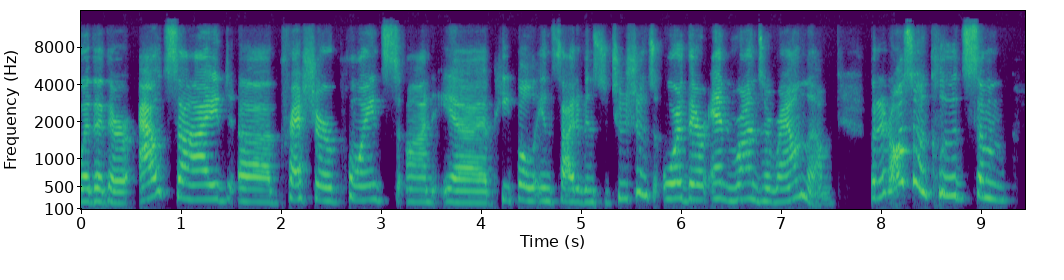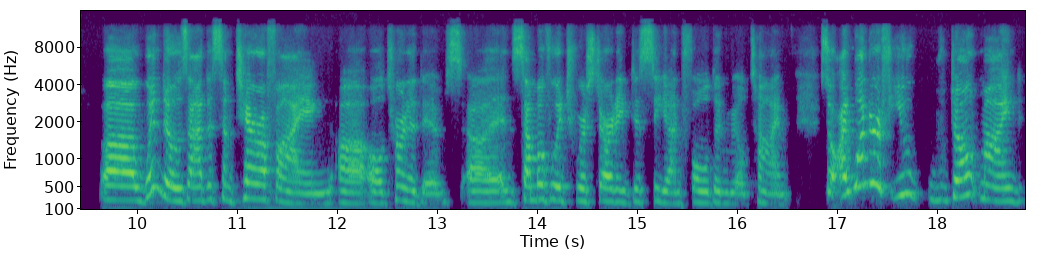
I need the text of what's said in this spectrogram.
whether they're outside uh, pressure points on uh, people inside of institutions or their end runs around them. But it also includes some uh, windows onto some terrifying uh, alternatives, uh, and some of which we're starting to see unfold in real time. So I wonder if you don't mind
